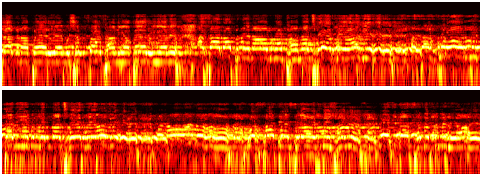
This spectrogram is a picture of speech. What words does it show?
جاگنا پہ رہا ہے مشقت اٹھانیاں پہ رہی نے۔ اسا رب دے نام نو اٹھانا چھوڑ دیا گے۔ اسا قرآن کی تعلیم کرنا چھوڑ دیا گے۔ سبق ملیا ہے۔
